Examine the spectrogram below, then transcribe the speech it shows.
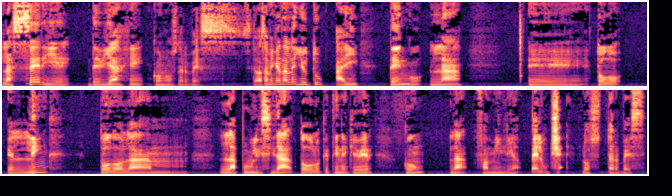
la serie de viaje con los derbés. Si te vas a mi canal de YouTube, ahí tengo la eh, todo el link, toda la, mm, la publicidad, todo lo que tiene que ver con la familia Peluche, los derbés.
